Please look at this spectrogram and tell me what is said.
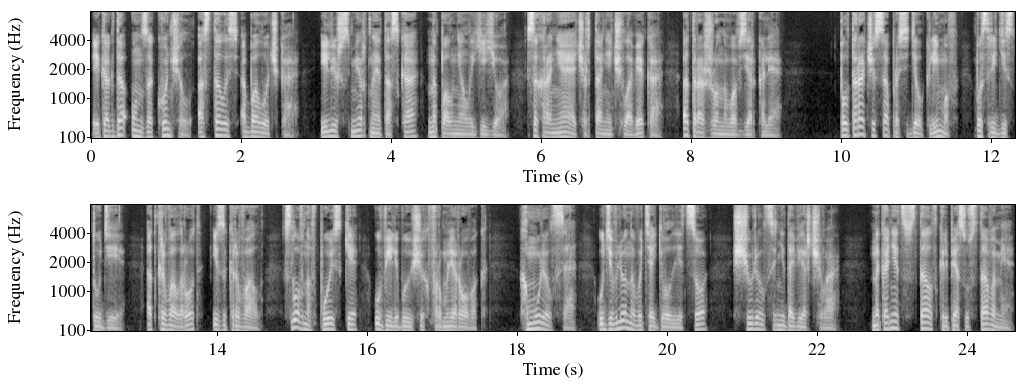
И когда он закончил, осталась оболочка, и лишь смертная тоска наполняла ее, сохраняя очертания человека, отраженного в зеркале. Полтора часа просидел Климов посреди студии, открывал рот и закрывал, словно в поиске увиливающих формулировок. Хмурился, удивленно вытягивал лицо, щурился недоверчиво. Наконец встал, скрипя суставами,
